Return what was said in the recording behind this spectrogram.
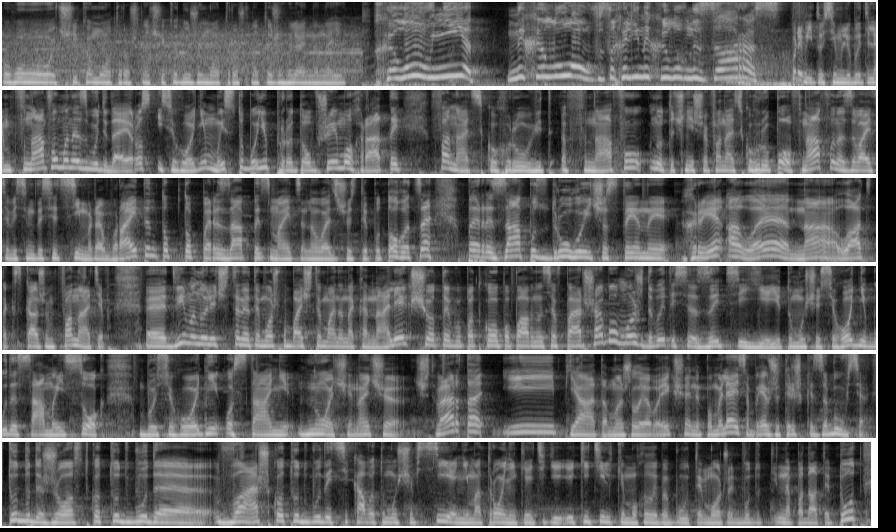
Ого, Чіка моторошна, Чіка дуже моторошна, ти ж глянь на неї. Хеллоу, ні! Не Хеллоу! Взагалі не Хеллоу, не зараз! Привіт усім любителям ФНАФу, мене звуть Дайрос, і сьогодні ми з тобою продовжуємо грати фанатську гру від ФНАФу. Ну, точніше, фанатську гру по ФНАФу, називається 87 Rewriting, тобто перезапис, мається на увазі щось типу того. Це перезапуск другої частини гри, але на лад, так скажем, фанатів. Е, Дві минулі частини ти можеш побачити в мене на каналі, якщо ти випадково попав на це вперше, або можеш дивитися з цієї, тому що сьогодні буде самий сок. Бо сьогодні останні ночі, наче четверта і п'ята, можливо, якщо я не помиляюся, бо я вже трішки забувся. Тут буде жорстко, тут буде важко, тут буде цікаво, тому що всі аніматроніки, які, які тільки могли би бути, можуть будуть нападати тут.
